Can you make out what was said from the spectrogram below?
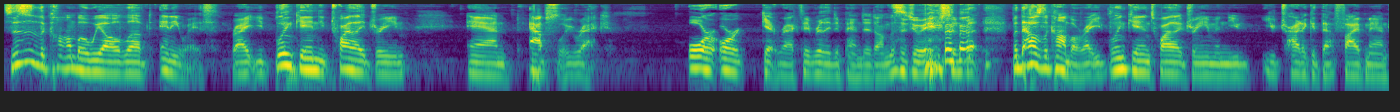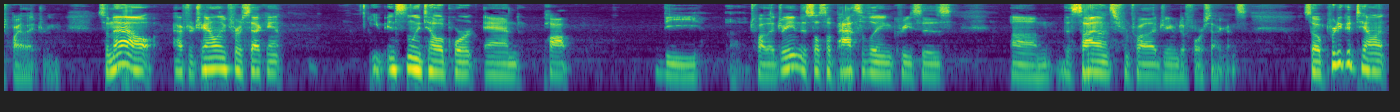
So this is the combo we all loved, anyways. Right, you blink in, you Twilight Dream, and absolutely wreck or or get wrecked. It really depended on the situation, but but that was the combo, right? You blink in Twilight Dream, and you you try to get that five man Twilight Dream. So now, after channeling for a second, you instantly teleport and pop the uh, Twilight Dream. This also passively increases um, the silence from Twilight Dream to four seconds. So pretty good talent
